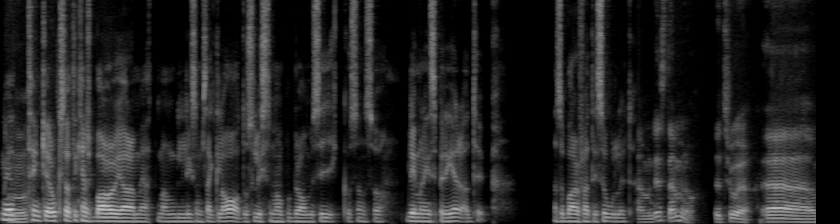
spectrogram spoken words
Men jag Mm. tänker också att det kanske bara har att göra med att man blir liksom så glad och så lyssnar man på bra musik och sen så blir man inspirerad typ. Alltså bara för att det är soligt. Ja, men det stämmer nog. Det tror jag. Eh,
